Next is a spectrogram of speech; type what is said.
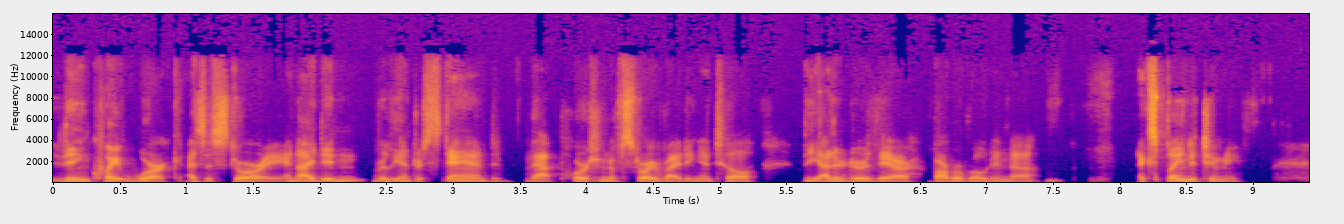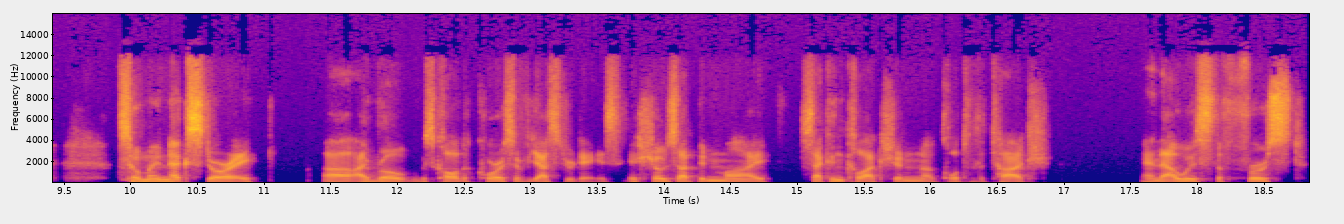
it didn't quite work as a story. And I didn't really understand that portion of story writing until the editor there, Barbara Roden, uh, explained it to me. So my next story uh, I wrote was called A Chorus of Yesterdays. It shows up in my second collection, uh, Cold to the Touch. And that was the first,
